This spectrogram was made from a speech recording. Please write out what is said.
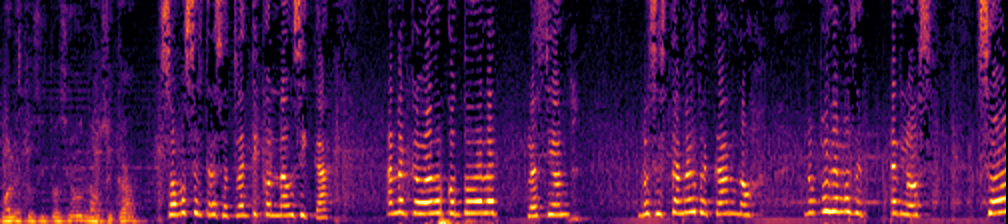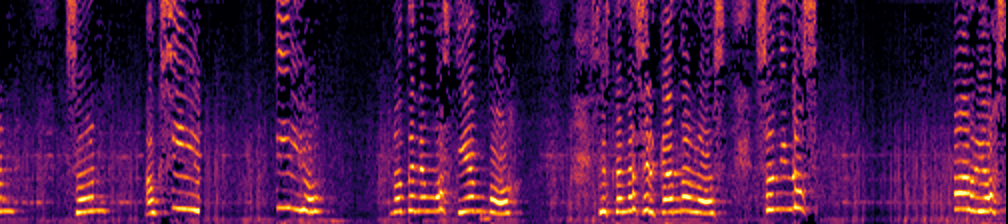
¿cuál es tu situación, Náusica? Somos el transatlántico Náusica. Han acabado con toda la población. Nos están atacando. No podemos detenerlos. Son... son... auxilio. Auxilio. No tenemos tiempo. Se están acercando los... son dinosaurios.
